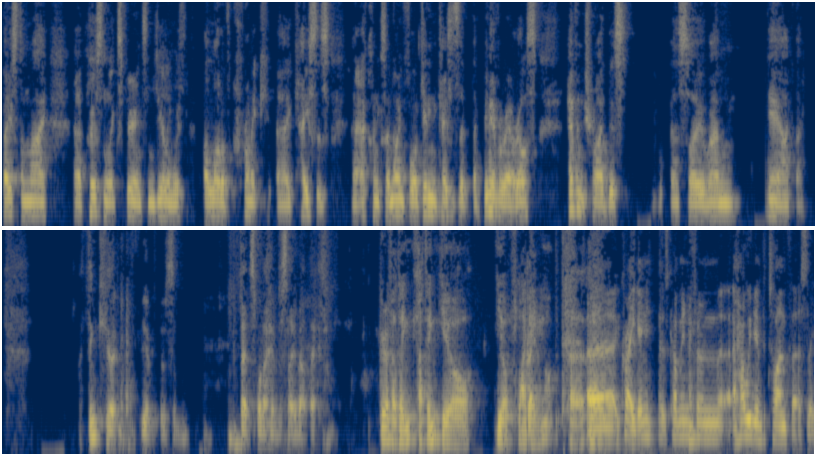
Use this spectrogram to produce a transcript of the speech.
based on my uh, personal experience in dealing with a lot of chronic uh, cases, uh, our clinics are known for getting the cases that have been everywhere else haven't tried this. Uh, so, um, yeah, I, I think uh, yeah, that's what I have to say about that. Griff, I think I think you're you're flagging up. Uh, uh, Craig, anything that's coming from? Uh, how are we doing for time? Firstly,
